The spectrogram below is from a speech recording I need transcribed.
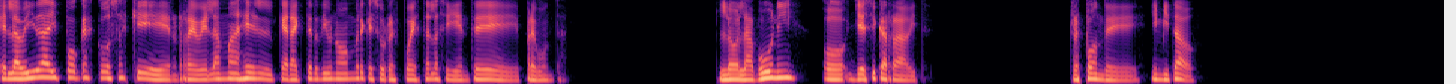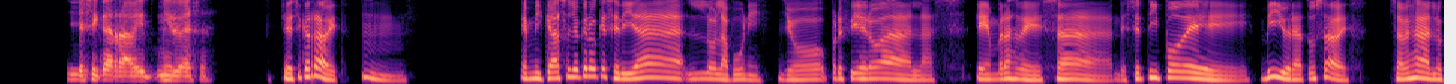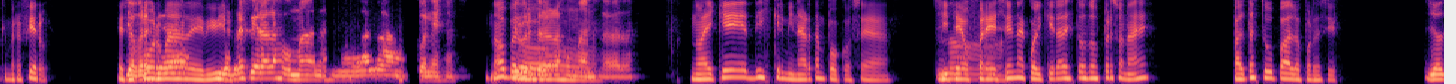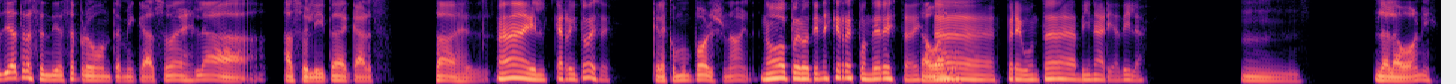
En la vida hay pocas cosas que revelan más el carácter de un hombre que su respuesta a la siguiente pregunta. ¿Lola Bunny o Jessica Rabbit? Responde, invitado. Jessica Rabbit mil veces. Jessica Rabbit. Hmm. En mi caso yo creo que sería Lola Bunny. Yo prefiero a las hembras de, esa, de ese tipo de vibra, tú sabes. ¿Sabes a lo que me refiero? Esa Yo forma prefiero- de vivir. Yo prefiero a las humanas, no a las conejas. No, Yo pero prefiero a las humanas, la verdad. no hay que discriminar tampoco. O sea, si te ofrecen a cualquiera de estos dos personajes, faltas tú, Pablo, por decir. Yo ya trascendí esa pregunta. En mi caso es la azulita de Cars. ¿Sabes? El- Ah, el carrito ese. que es como un Porsche, ¿no? No, pero tienes que responder esta, esta pregunta binaria, dila. Mm, la Laboni.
